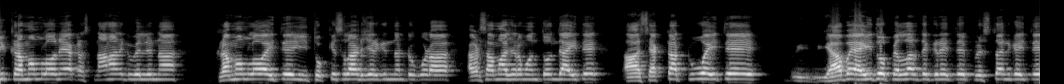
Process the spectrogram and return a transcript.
ఈ క్రమంలోనే అక్కడ స్నానానికి వెళ్ళిన క్రమంలో అయితే ఈ తొక్కిసలాట జరిగిందంటూ కూడా అక్కడ సమాచారం అందుతోంది. అయితే ఆ సెక్టార్ టూ అయితే యాభై ఐదో పిల్లల దగ్గర అయితే ప్రస్తుతానికైతే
